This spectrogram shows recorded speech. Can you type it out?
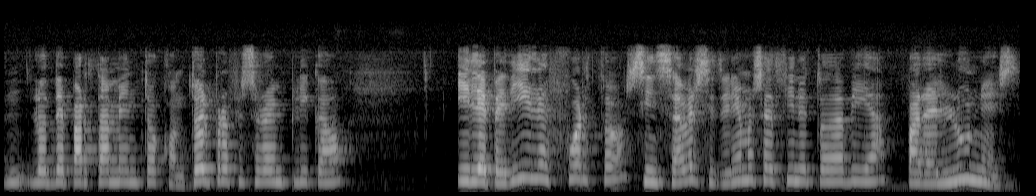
los departamentos, con todo el profesorado implicado, y le pedí el esfuerzo, sin saber si teníamos el cine todavía, para el lunes.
